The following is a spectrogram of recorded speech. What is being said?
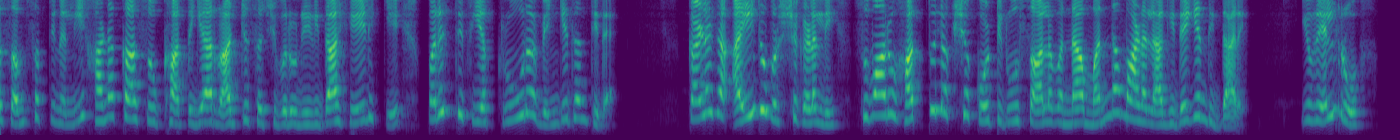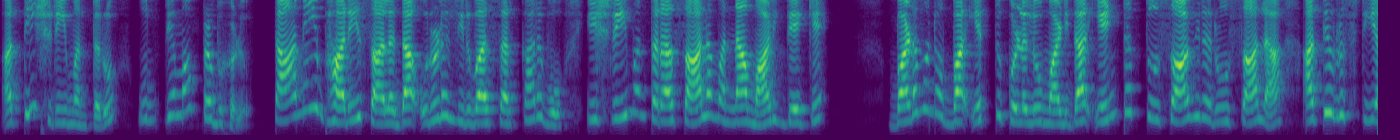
ಸಂಸತ್ತಿನಲ್ಲಿ ಹಣಕಾಸು ಖಾತೆಯ ರಾಜ್ಯ ಸಚಿವರು ನೀಡಿದ ಹೇಳಿಕೆ ಪರಿಸ್ಥಿತಿಯ ಕ್ರೂರ ವ್ಯಂಗ್ಯದಂತಿದೆ. ಕಳೆದ ಐದು ವರ್ಷಗಳಲ್ಲಿ ಸುಮಾರು ಹತ್ತು ಲಕ್ಷ ಕೋಟಿ ರು ಸಾಲವನ್ನ ಮನ್ನಾ ಮಾಡಲಾಗಿದೆ ಎಂದಿದ್ದಾರೆ. ಇವರೆಲ್ಲರೂ ಅತಿ ಶ್ರೀಮಂತರು, ಉದ್ಯಮ ಪ್ರಭುಗಳು. ತಾನೇ ಭಾರೀ ಸಾಲದ ಉರುಳಲ್ಲಿರುವ ಸರ್ಕಾರವು ಈ ಶ್ರೀಮಂತರ ಸಾಲ ಮನ್ನಾ ಮಾಡಿದ್ದೇಕೆ? ಬಡವನೊಬ್ಬ ಎತ್ತುಕೊಳ್ಳಲು ಮಾಡಿದ ಎಂಟತ್ತು ಸಾವಿರ ರು ಸಾಲ ಅತಿವೃಷ್ಟಿಯ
